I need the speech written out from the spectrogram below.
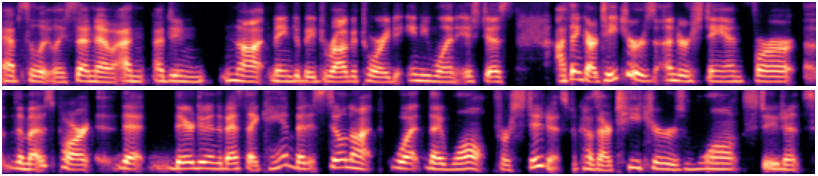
Absolutely. So, no, I, I do not mean to be derogatory to anyone. It's just, I think our teachers understand for the most part that they're doing the best they can, but it's still not what they want for students because our teachers want students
